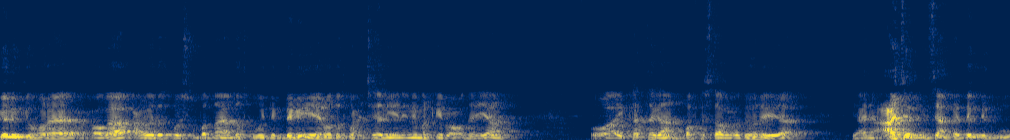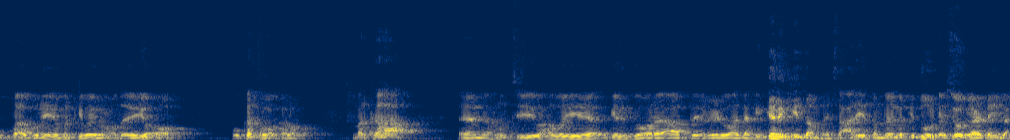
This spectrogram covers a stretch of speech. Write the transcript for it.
Gelinkii hore xoogaa waxawey dadku way isku badnaayeen dadku way degdegayeen oo dadku waxay jecel yihiin inay markiiba codeeyaan oo ay ka tagaan. Qof kastaa wuxuu doonayaa yani cajal insaanka deg deg buu ku abuuraya markiiba inuu codeeyo oo uu ka tawakalo. Marka runtii waxa weeye gelinkii hore aada bay ciriiri wahayd laakiin gelinkii dambe saacadihii dambe markii duhurka ay soo gaadhayba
